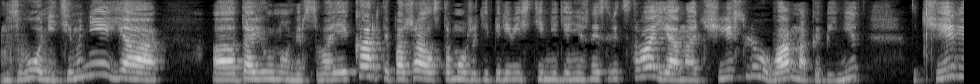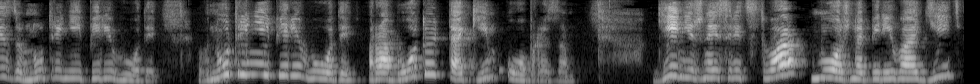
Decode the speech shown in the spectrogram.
Звоните мне, я а, даю номер своей карты, пожалуйста, можете перевести мне денежные средства, я начислю вам на кабинет через внутренние переводы. Внутренние переводы работают таким образом. Денежные средства можно переводить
